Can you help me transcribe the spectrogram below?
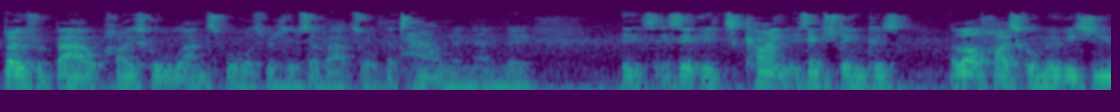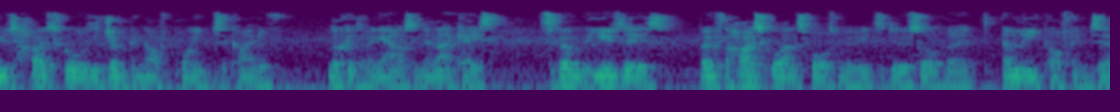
both about high school and sports, but it's also about sort of the town and, and the it's it's it's kind it's interesting because a lot of high school movies use high school as a jumping off point to kind of look at something else, and in that case, it's a film that uses both the high school and sports movie to do a sort of a, a leap off into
